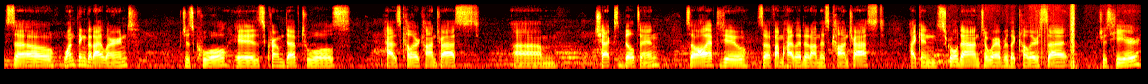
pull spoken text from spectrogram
So one thing that I learned, which is cool, is Chrome DevTools has color contrast um, checks built in. So all I have to do, so if I'm highlighted on this contrast, I can scroll down to wherever the color set, which is here.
